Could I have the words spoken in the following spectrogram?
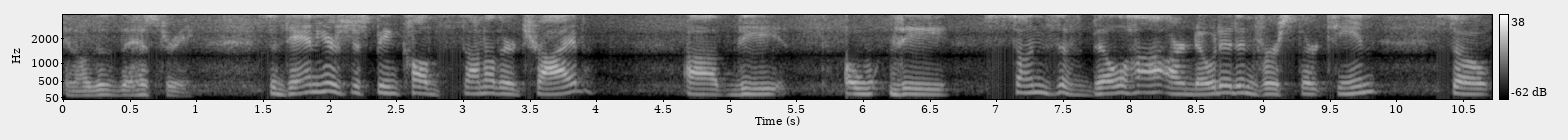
you know, this is the history. So Dan here is just being called son of their tribe. Uh, the uh, the sons of Bilhah are noted in verse 13. So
